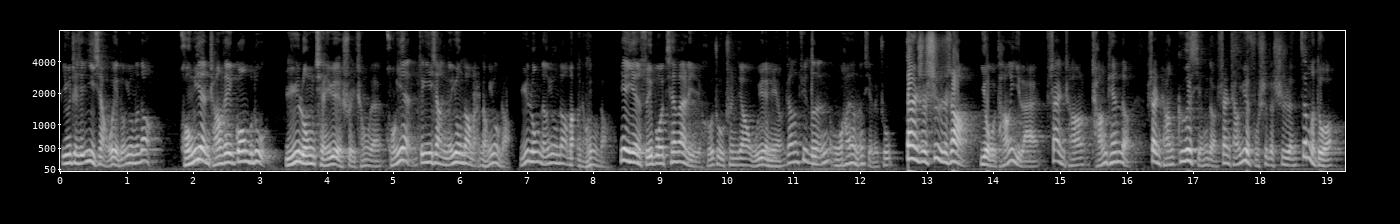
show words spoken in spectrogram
因为这些意象我也都用得到。鸿雁长飞光不度，鱼龙潜跃水成文。鸿雁这个意象你能用到吗？能用到。鱼龙能用到吗？能用到。滟滟随波千万里，何处春江无月明？这样的句子，嗯，我好像能写得出。但是事实上，有唐以来擅长长篇的、擅长歌行的、擅长乐府诗的诗人这么多，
